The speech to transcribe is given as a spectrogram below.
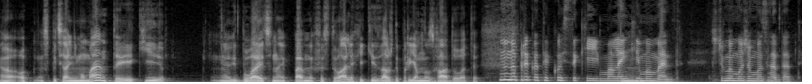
е, спеціальні моменти, які е, відбуваються на певних фестивалях, які завжди приємно згадувати. Ну, наприклад, якийсь такий маленький Мгм. момент, що ми можемо згадати.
